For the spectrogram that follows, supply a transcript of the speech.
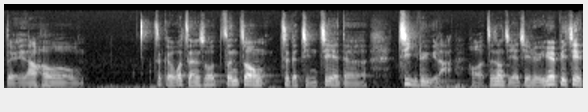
对，然后这个我只能说尊重这个警戒的纪律啦，哦，尊重职业纪律，因为毕竟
